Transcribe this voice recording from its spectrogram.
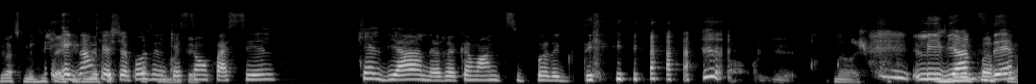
Là, tu me dis, Exemple que je te pose une question facile. Quelle bière ne recommandes-tu pas de goûter? oh, non, Les bières du DEP?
